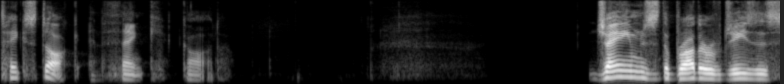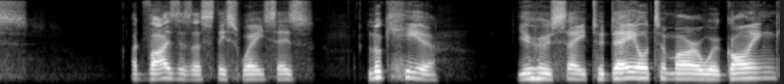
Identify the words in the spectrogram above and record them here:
Take stock and thank God. James, the brother of Jesus, advises us this way. He says, Look here, you who say, Today or tomorrow we're going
